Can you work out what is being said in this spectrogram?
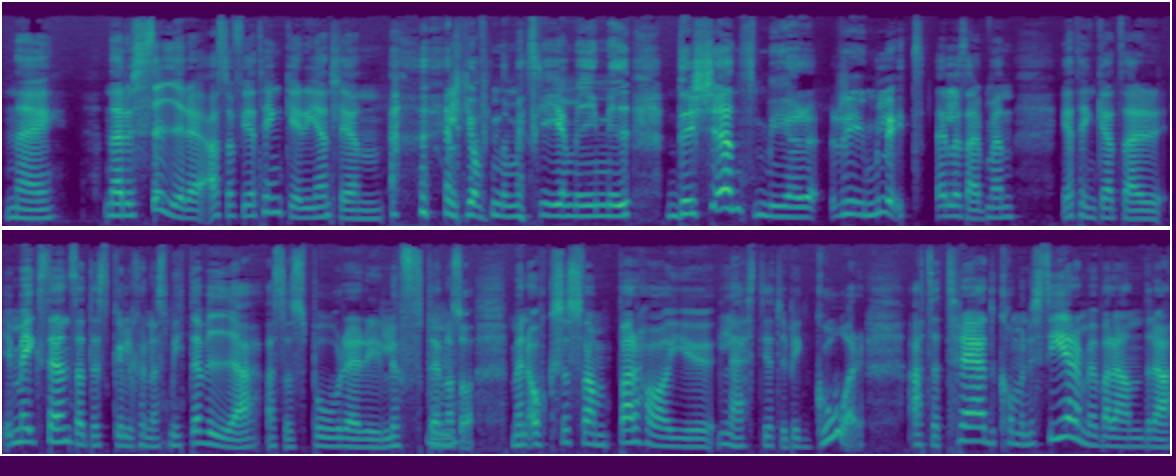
nej. När du säger det, alltså för jag tänker egentligen, eller jag vet inte om jag ska ge mig in i, det känns mer rimligt. Eller så här, men jag tänker att så här, it makes sense att det skulle kunna smitta via alltså sporer i luften och så. Men också svampar har ju, läste jag typ igår, att så här, träd kommunicerar med varandra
